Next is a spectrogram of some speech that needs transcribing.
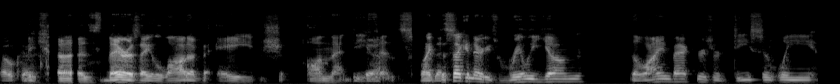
Okay. because there is a lot of age on that defense. Like the secondary is really young, the linebackers are decently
